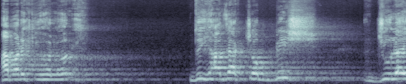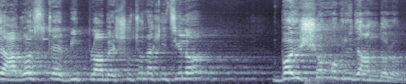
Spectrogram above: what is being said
আবার কি হলো? দুই হাজার চব্বিশ জুলাই আগস্টের বিপ্লবের সূচনা কি ছিল? বৈষম্য বিরোধী আন্দোলন।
